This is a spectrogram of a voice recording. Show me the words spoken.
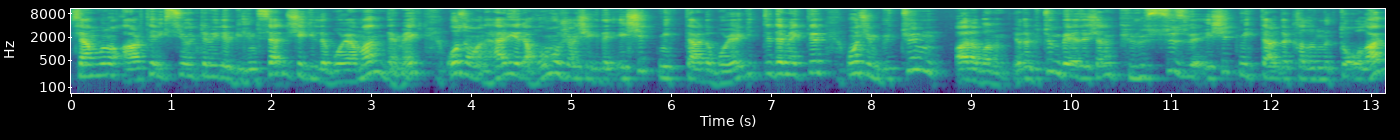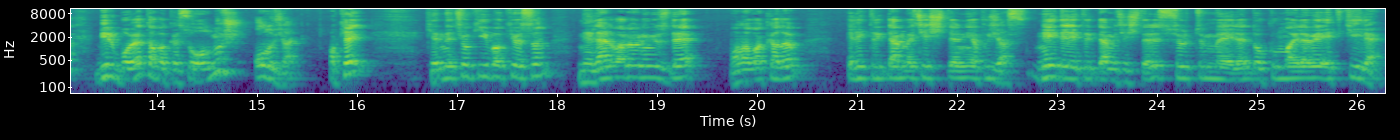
Sen bunu artı eksi yöntemiyle bilimsel bir şekilde boyaman demek o zaman her yere homojen şekilde eşit miktarda boya gitti demektir. Onun için bütün arabanın ya da bütün beyaz eşyanın pürüzsüz ve eşit miktarda kalınlıkta olan bir boya tabakası olmuş olacak. Okey? Kendine çok iyi bakıyorsun. Neler var önümüzde? Ona bakalım elektriklenme çeşitlerini yapacağız. Neydi elektriklenme çeşitleri? Sürtünmeyle, dokunmayla ve etkiyle.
